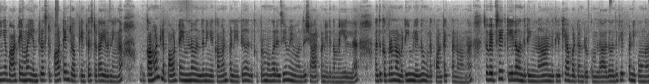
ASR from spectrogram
நீங்கள் பார்ட் டைமாக இன்ட்ரெஸ்ட் பார்ட் டைம் ஜாப்க்கு இன்ட்ரெஸ்டடாக இருந்தீங்கன்னா கமெண்ட்டில் பார்ட் டைம்னு வந்து நீங்கள் கமெண்ட் பண்ணிவிட்டு அதுக்கப்புறம் உங்கள் ரெசியூமே வந்து ஷேர் பண்ணிடுங்க மெயிலில் அதுக்கப்புறம் நம்ம டீம்லேருந்து உங்களை காண்டாக்ட் பண்ணுவாங்க. ஸோ வெப்சைட் கீழே வந்துட்டிங்கன்னா அந்த கிளிக் பட்டன் இருக்கும்ல அதை வந்து கிளிக் பண்ணிக்கோங்க.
